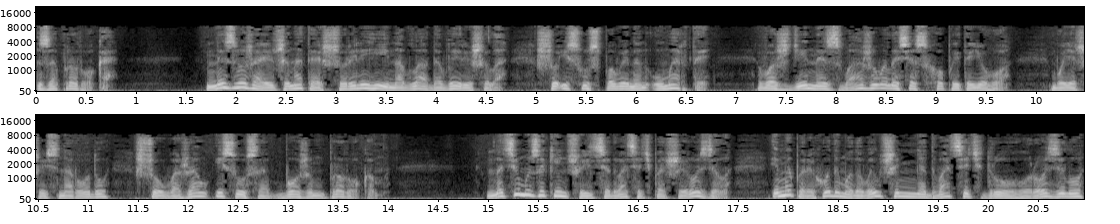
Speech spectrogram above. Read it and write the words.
за пророка. Незважаючи на те, що релігійна влада вирішила, що Ісус повинен умерти, вожді не зважувалися схопити його, боячись народу, що вважав Ісуса Божим пророком. На цьому закінчується 21 розділ, і ми переходимо до вивчення 22 розділу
